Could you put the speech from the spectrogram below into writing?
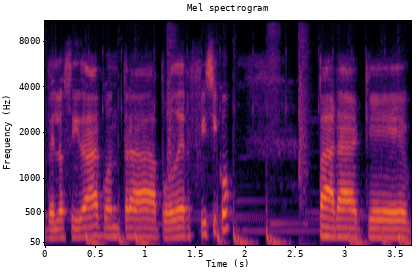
velocidad contra poder físico, para que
